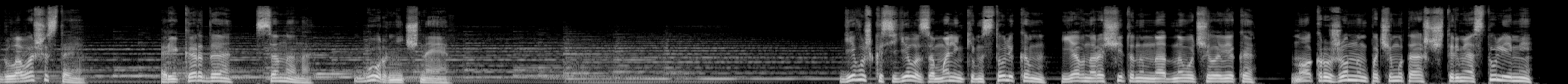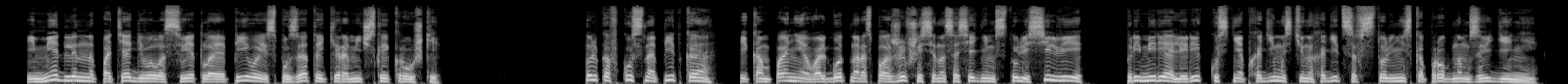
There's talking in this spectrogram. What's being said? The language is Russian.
Глава 6. Рикардо Санана. Горничная. Девушка сидела за маленьким столиком, явно рассчитанным на одного человека, но окруженным почему-то аж четырьмя стульями, и медленно потягивала светлое пиво из пузатой керамической кружки. Только вкус напитка и компания, вольготно расположившейся на соседнем стуле Сильвии, примеряли Рикку с необходимостью находиться в столь низкопробном заведении.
